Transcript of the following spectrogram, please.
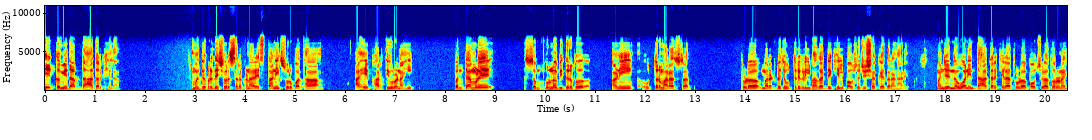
एक कमी दाब दहा तारखेला. मध्य प्रदेशवर सरकणारे स्थानिक स्वरूपात हा आहे फार तीव्र नाही. पण त्यामुळे संपूर्ण विदर्भ आणि उत्तर महाराष्ट्रात थोडं मराठवाड्याच्या उत्तरेकडील भागात देखील पावसाची शक्यता राहणार आहे. म्हणजे नऊ आणि दहा तारखेला थोडं पावसाळी वातावरण आहे.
